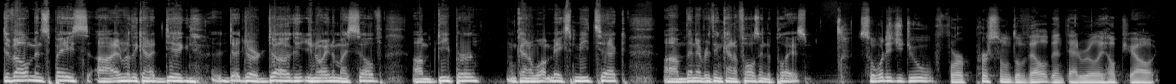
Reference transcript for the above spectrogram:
development space uh, and really kind of dig or dug, you know, into myself um, deeper and kind of what makes me tick, um, then everything kind of falls into place. So, what did you do for personal development that really helped you out?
